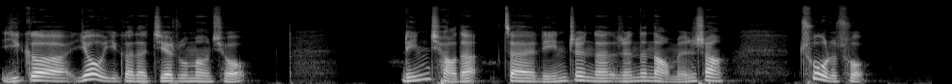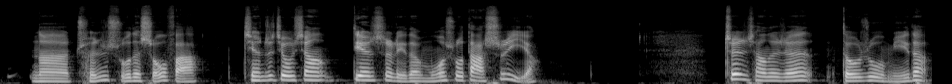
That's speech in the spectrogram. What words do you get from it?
一个又一个的接住梦球，灵巧的在临阵的人的脑门上触了触，那纯熟的手法简直就像电视里的魔术大师一样。镇上的人都入迷的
